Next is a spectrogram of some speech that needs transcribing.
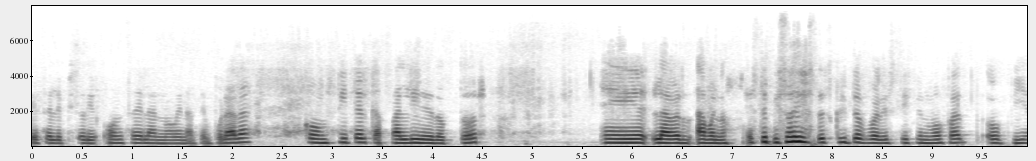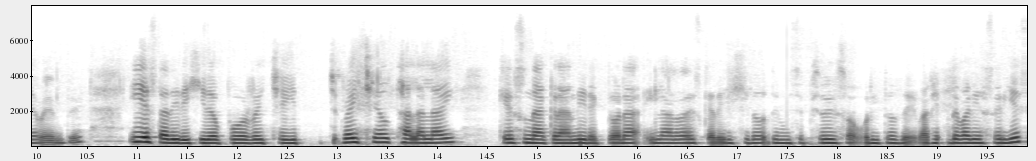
que es el episodio 11 de la novena temporada, con Peter Capaldi de Doctor. Eh, la verdad, ah, bueno, este episodio está escrito por Stephen Moffat, obviamente, y está dirigido por Rachel, Rachel Talalay, que es una gran directora y la verdad es que ha dirigido de mis episodios favoritos de, de varias series.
